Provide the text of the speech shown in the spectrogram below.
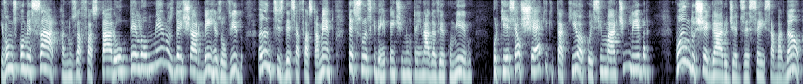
E vamos começar a nos afastar, ou pelo menos deixar bem resolvido, antes desse afastamento, pessoas que de repente não têm nada a ver comigo, porque esse é o cheque que está aqui ó, com esse Marte em Libra. Quando chegar o dia 16, sabadão,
